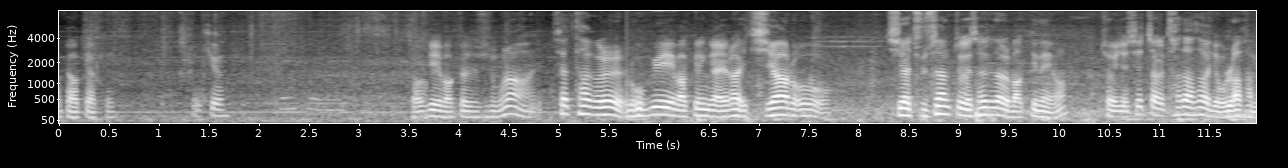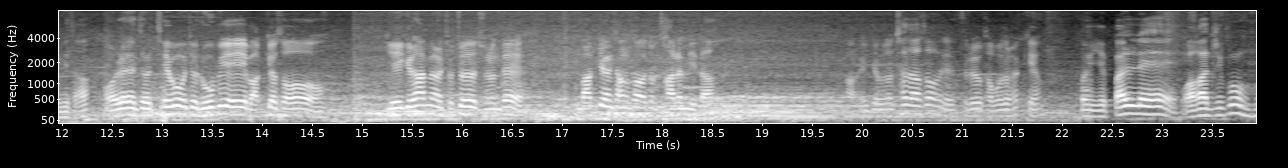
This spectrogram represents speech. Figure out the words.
오케이 오케이 오케이. 땡큐. 여기에 맡겨주시는구나. 세탁을 로비에 맡기는 게 아니라 이 지하로 지하 주차장 쪽에 세탁을 맡기네요. 저 이제 세탁을 찾아서 이제 올라갑니다. 원래는 저 대부분 저 로비에 맡겨서 얘기를 하면 저쪽에서 주는데 맡기는 장소가 좀 다릅니다. 아, 이제 우선 찾아서 이제 들어가 보도록 할게요. 이게 빨래 와가지고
